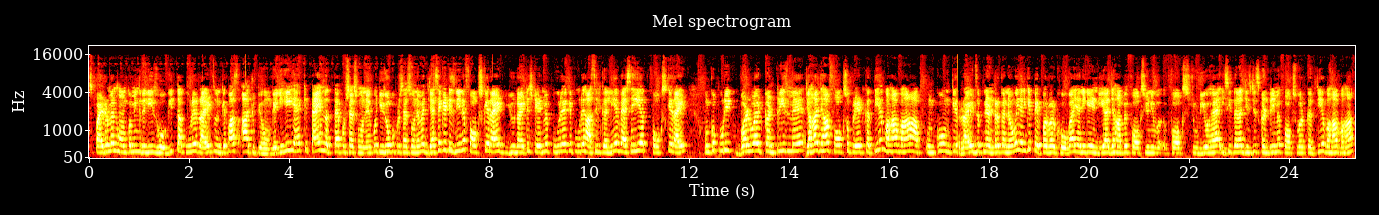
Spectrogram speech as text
स्पाइडरमैन होमकमिंग रिलीज़ होगी, तब पूरे राइट्स उनके पास आ चुके होंगे। यही है कि टाइम लगता है प्रोसेस होने को, चीज़ों को प्रोसेस होने में। जैसे कि डिज्नी ने फॉक्स के राइट यूनाइटेड स्टेट में पूरे के पूरे हासिल कर लिए। वैसे ही अब फॉक्स के राइट उनको पूरी वर्ल्ड वाइड कंट्रीज़ में जहाँ जहाँ फॉक्स ऑपरेट करती है, वहाँ वहाँ आप उनको, उनके राइट्स अपने अंडर करने होंगे, यानी कि पेपर वर्क होगा, यानी कि इंडिया जहाँ पे फॉक्स फॉक्स स्टूडियो है, इसी तरह जिस जिस कंट्री में फॉक्स वर्क करती है, वहाँ वहाँ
